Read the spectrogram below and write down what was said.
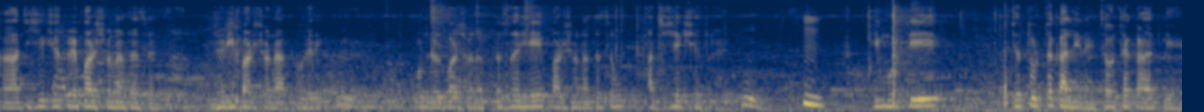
अतिशय क्षेत्र आहे. पार्श्वनाथाचं झरी पार्श्वनाथ वगैरे कुंडल पार्श्वनाथ तसं हे पार्श्वनाथाचं अतिशय क्षेत्र आहे. ही मूर्ती चतुर्थकालीन आहे चौथ्या काळातली आहे.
